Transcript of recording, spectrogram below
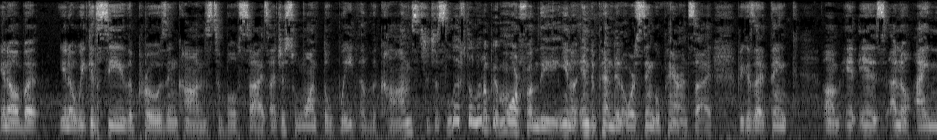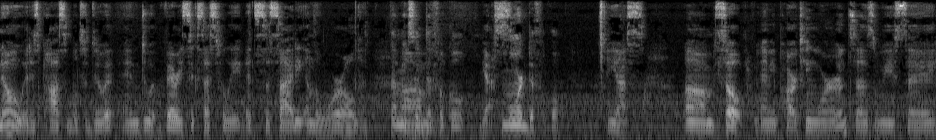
you know, but you know, we could see the pros and cons to both sides. I just want the weight of the cons to just lift a little bit more from the, you know, independent or single parent side because I think um, it is, I know, I know it is possible to do it and do it very successfully. It's society and the world. That makes um, it difficult. Yes. More difficult. Yes. Um, so, any parting words as we say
